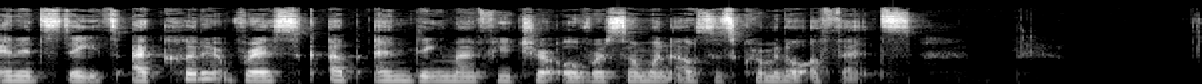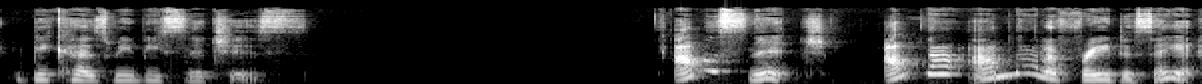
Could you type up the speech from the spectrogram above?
and it states, I couldn't risk upending my future over someone else's criminal offense. Because we be snitches. I'm a snitch. I'm not I'm not afraid to say it.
